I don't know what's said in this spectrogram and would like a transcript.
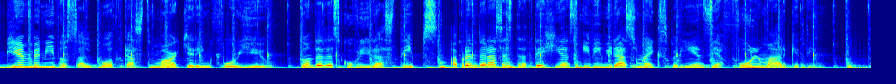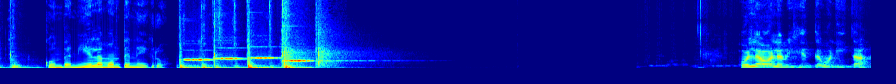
Bienvenidos al podcast Marketing for You, donde descubrirás tips, aprenderás estrategias y vivirás una experiencia full marketing. Con Daniela Montenegro. Hola, hola mi gente bonita.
